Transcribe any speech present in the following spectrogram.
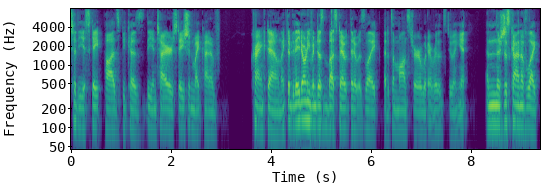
to the escape pods because the entire station might kind of crank down. Like they don't even just bust out that it was like that it's a monster or whatever that's doing it. And there's just kind of like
